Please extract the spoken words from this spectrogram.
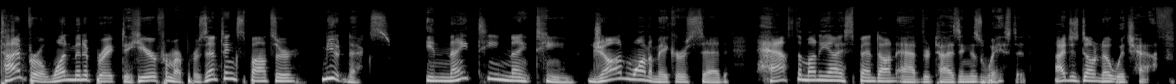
Time for a one minute break to hear from our presenting sponsor, Mutinex. In 1919, John Wanamaker said, Half the money I spend on advertising is wasted. I just don't know which half.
